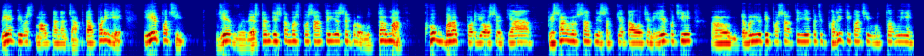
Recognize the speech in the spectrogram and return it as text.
બે દિવસ માવઠાના ઝાપટા પડીએ, એ પછી જે વેસ્ટર્ન ડિસ્ટર્બન્સ પસાર થઈ જશે, પણ ઉત્તરમાં ખૂબ બરફ પડ્યો હશે, ત્યાં ભીષણ વરસાદની શક્યતાઓ છે ને, એ પછી ડબલ્યુડી પસાર થઈ એ પછી ફરીથી પાછી ઉત્તરની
